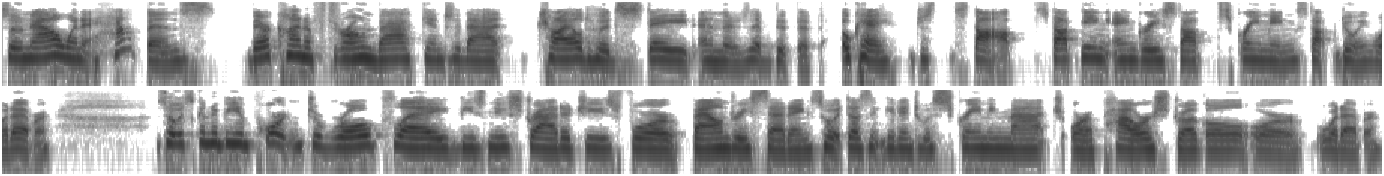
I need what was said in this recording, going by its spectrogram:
so now when it happens they're kind of thrown back into that childhood state and there's a bit okay just stop. Stop being angry. Stop screaming. Stop doing whatever. So it's going to be important to role play these new strategies for boundary setting so it doesn't get into a screaming match or a power struggle or whatever.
